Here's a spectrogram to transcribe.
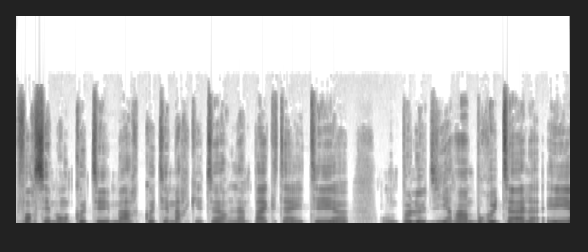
forcément, côté marque, côté marketeur, l'impact a été, euh, on peut le dire, hein, brutal et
